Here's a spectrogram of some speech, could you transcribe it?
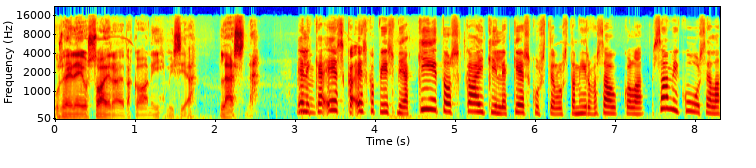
usein ei ole sairaitakaan ihmisiä läsnä. Eli mm. eska, eskapismia. Kiitos kaikille keskustelusta Mirva Saukkola, Sami Kuusela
